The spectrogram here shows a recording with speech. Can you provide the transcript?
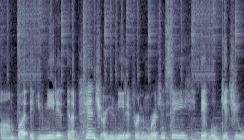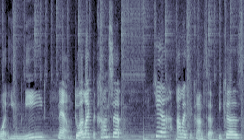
um, but if you need it in a pinch or you need it for an emergency it will get you what you need now do I like the concept yeah I like the concept because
